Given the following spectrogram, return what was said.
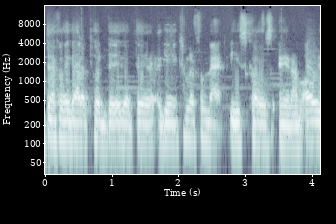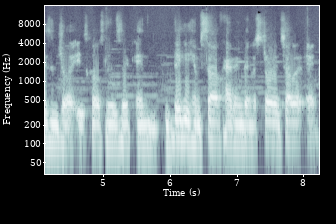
definitely got to put Big up there. Again, coming from that East Coast, and I've always enjoyed East Coast music. And Biggie himself, having been a storyteller and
